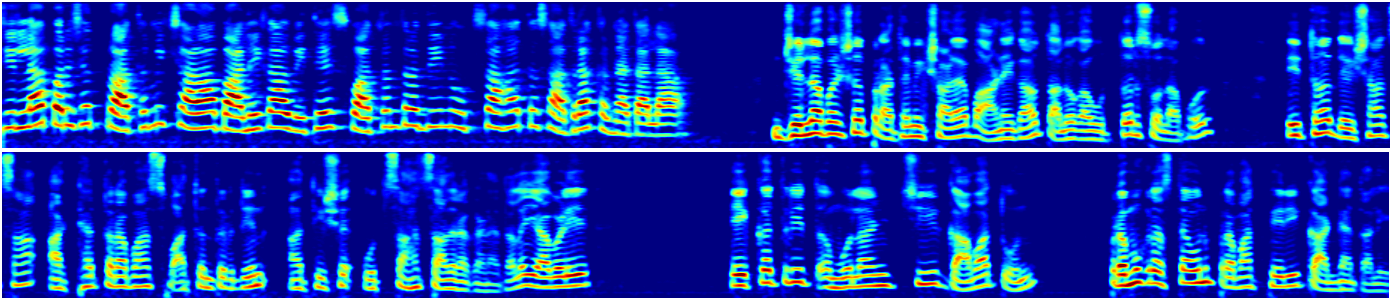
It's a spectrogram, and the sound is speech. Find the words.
जिल्हा परिषद प्राथमिक शाळा बाणेगाव इथे स्वातंत्र्य दिन उत्साहात साजरा करण्यात आला. जिल्हा परिषद प्राथमिक शाळा बाणेगाव तालुका उत्तर सोलापूर इथं देशाचा अठ्ठ्याहत्तरावा स्वातंत्र्य दिन अतिशय उत्साहात साजरा करण्यात आला. यावेळी एकत्रित मुलांची गावातून प्रमुख रस्त्यावरून प्रभात फेरी काढण्यात आली.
